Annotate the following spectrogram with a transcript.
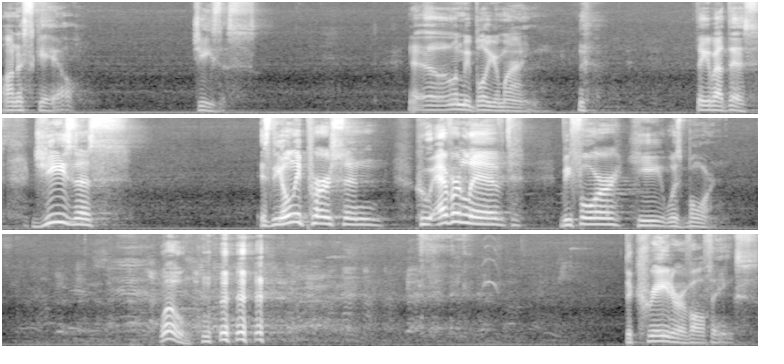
on a scale Jesus. Now, let me blow your mind. Think about this Jesus is the only person who ever lived before he was born. Whoa. the creator of all things.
